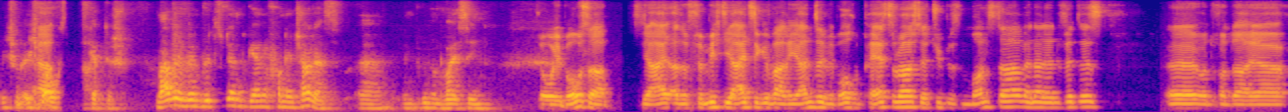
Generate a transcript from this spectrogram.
Ich, ich war auch skeptisch. Marvin, wen würdest du denn gerne von den Chargers äh, in Grün und Weiß sehen? Joey Bosa. Die, also für mich die einzige Variante. Wir brauchen Pass Rush. Der Typ ist ein Monster, wenn er denn fit ist. Äh, und von daher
